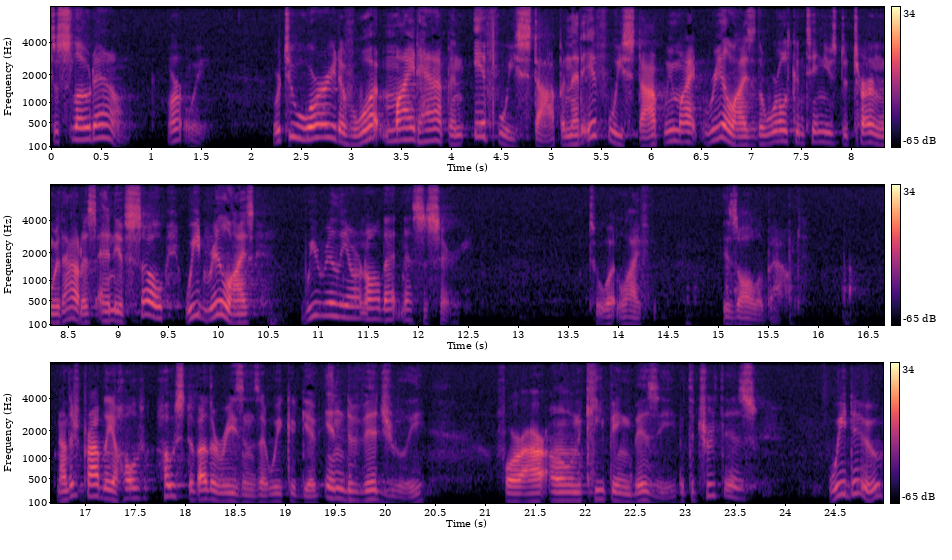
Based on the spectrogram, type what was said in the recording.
to slow down, aren't we? We're too worried of what might happen if we stop, and that if we stop, we might realize the world continues to turn without us, and if so, we'd realize we really aren't all that necessary to what life is all about. Now, there's probably a whole host of other reasons that we could give individually for our own keeping busy, but the truth is, we do,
